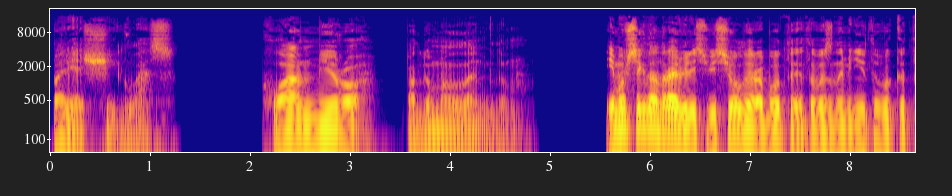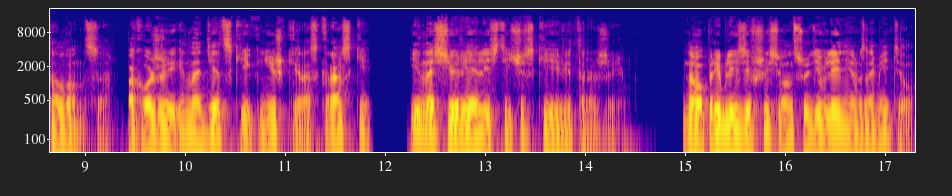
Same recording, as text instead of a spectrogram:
парящий глаз. «Хуан Миро», — подумал Лэнгдон. Ему всегда нравились веселые работы этого знаменитого каталонца, похожие и на детские книжки-раскраски, и на сюрреалистические витражи. Но, приблизившись, он с удивлением заметил,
